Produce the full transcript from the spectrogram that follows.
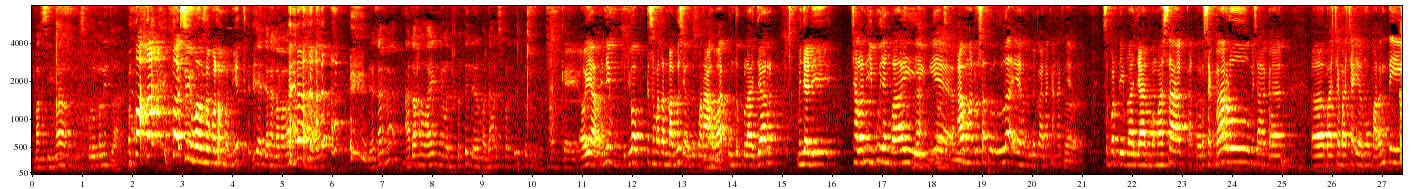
maksimal 10 menit lah. Maksimal 10 menit. Iya, jangan lama-lama. ya karena ada hal lain yang lebih penting daripada hal seperti itu. gitu. Oke, oh ya ini juga kesempatan bagus ya untuk para Nah. ahwat untuk belajar menjadi calon ibu yang baik. Nah, betul Iya, sekali. Al-Madrasatul Ula ya untuk anak-anaknya. Seperti belajar memasak atau resep baru misalkan eh, baca-baca ilmu parenting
